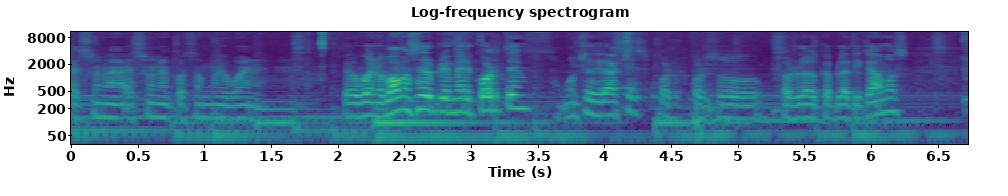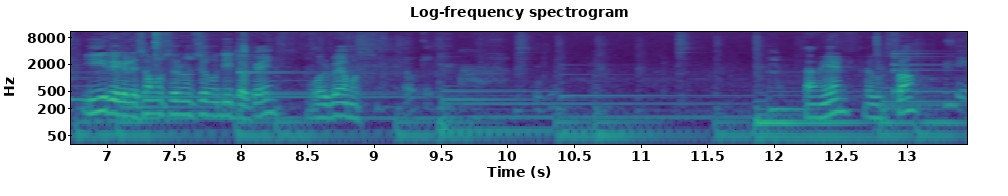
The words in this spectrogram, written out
Es una, es una cosa muy buena. Pero bueno, vamos a hacer el primer corte. Muchas gracias por, por, su, por lo que platicamos. Y regresamos en un segundito, ¿ok? Volvemos. Ok. ¿También? ¿Le gustó? Sí.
